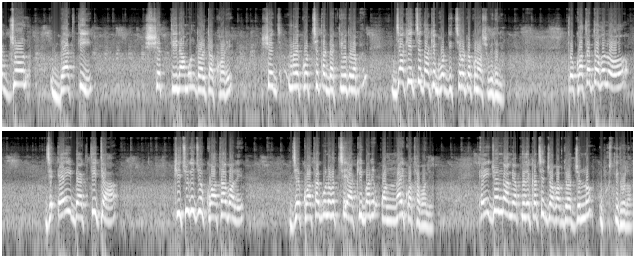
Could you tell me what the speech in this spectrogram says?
একজন ব্যক্তি সে তৃণমূল দলটা করে, সে মানে করছে তার ব্যক্তিগত ব্যাপার। যাকে ইচ্ছে তাকে ভোট দিচ্ছে ওটা কোনো অসুবিধা নেই। তো কথাটা হলো যে, এই ব্যক্তিটা কিছু কিছু কথা বলে, যে কথাগুলো হচ্ছে একেবারে অন্যায় কথা বলে। এই জন্য আমি আপনাদের কাছে জবাব দেওয়ার জন্য উপস্থিত হলাম।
